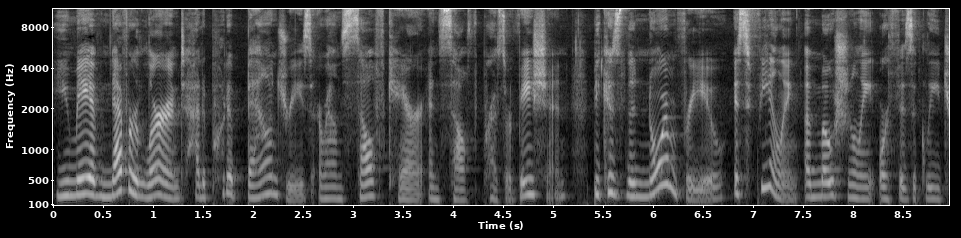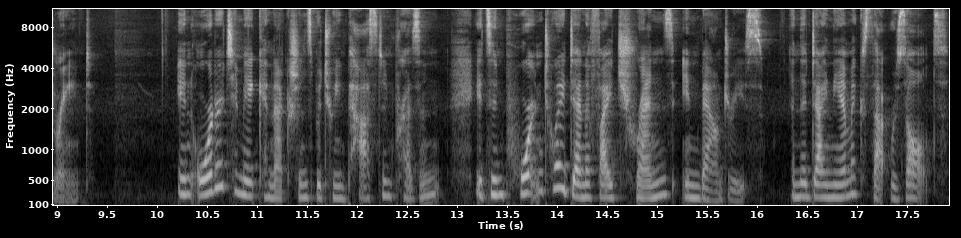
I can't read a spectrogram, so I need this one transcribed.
you may have never learned how to put up boundaries around self care and self preservation because the norm for you is feeling emotionally or physically drained. In order to make connections between past and present, it's important to identify trends in boundaries and the dynamics that result.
